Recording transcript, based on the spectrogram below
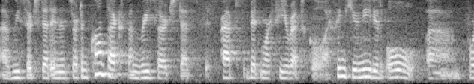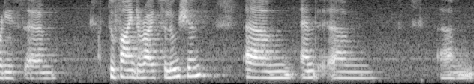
uh, research that in a certain context and research that's perhaps a bit more theoretical. I think you need it all um, for these um, to find the right solutions. Um, and um, um,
